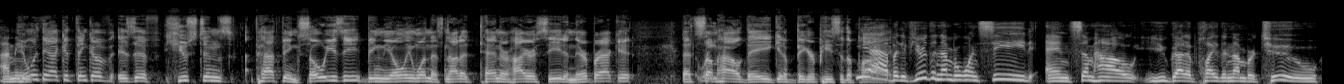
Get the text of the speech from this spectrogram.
I mean, the only thing I could think of is if Houston's path being so easy, being the only one that's not a 10 or higher seed in their bracket, that somehow they get a bigger piece of the pie. Yeah, but if you're the number one seed and somehow you've got to play the number two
